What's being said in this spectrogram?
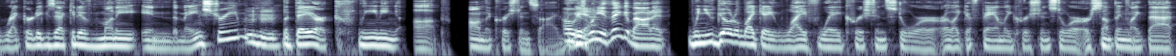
record executive money in the mainstream, Mhm. but they are cleaning up on the Christian side. Oh, Because yeah. when you think about it, when you go to like a Lifeway Christian store or like a family Christian store or something like that,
